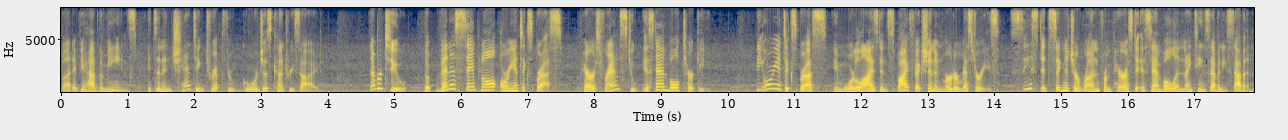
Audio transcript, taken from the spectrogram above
but if you have the means, it's an enchanting trip through gorgeous countryside. Number 2. The Venice Simplon Orient Express, Paris, France to Istanbul, Turkey. The Orient Express, immortalized in spy fiction and murder mysteries, ceased its signature run from Paris to Istanbul in 1977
